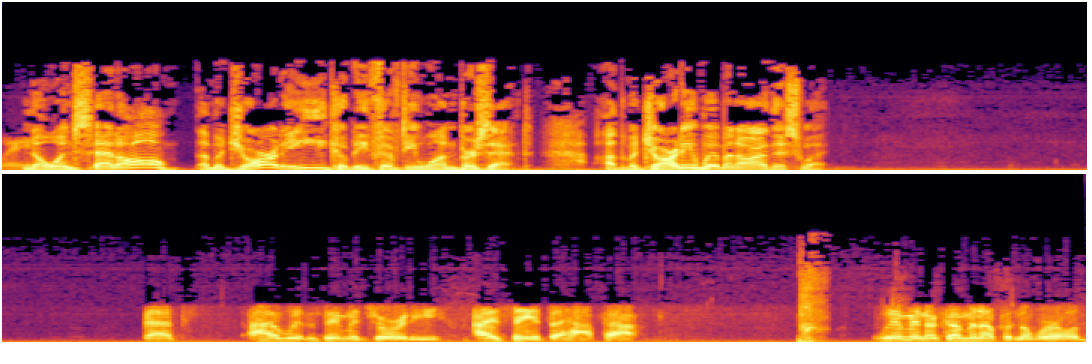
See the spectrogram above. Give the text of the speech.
way. No one said all. The majority could be 51%. Uh, the majority of women are this way. That's I wouldn't say majority. I'd say it's a half half. Women are coming up in the world.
